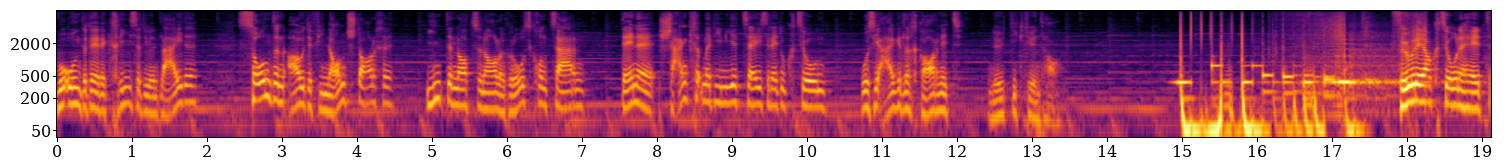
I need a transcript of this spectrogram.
die unter dieser Krise leiden, sondern auch den finanzstarken internationalen Grosskonzernen, denen schenkt man die Mietzeisreduktion, wo sie eigentlich gar nicht nötig haben. Viele Reaktionen hat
